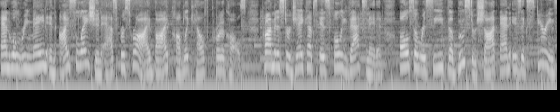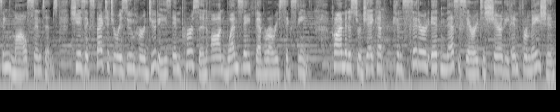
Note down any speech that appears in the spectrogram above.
and will remain in isolation as prescribed by public health protocols. Prime Minister Jacobs is fully vaccinated, also received the booster shot, and is experiencing mild symptoms. She is expected to resume her duties in person on Wednesday, February 16th. Prime Minister Jacob considered it necessary to share the information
